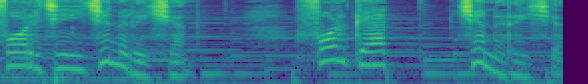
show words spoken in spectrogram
4G generation. Forget generation.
